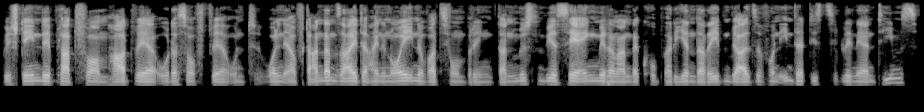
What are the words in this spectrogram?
bestehende Plattform, Hardware oder Software und wollen auf der anderen Seite eine neue Innovation bringen, dann müssen wir sehr eng miteinander kooperieren. Da reden wir also von interdisziplinären Teams,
